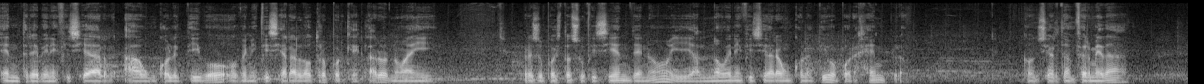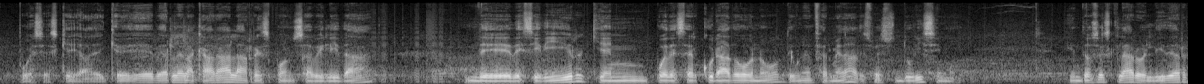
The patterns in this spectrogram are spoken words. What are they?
entre beneficiar a un colectivo o beneficiar al otro, porque claro, no hay presupuesto suficiente, ¿no? Y al no beneficiar a un colectivo, por ejemplo, con cierta enfermedad, pues es que hay que verle la cara a la responsabilidad de decidir quién puede ser curado o no de una enfermedad. Eso es durísimo. Y entonces, claro, el líder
